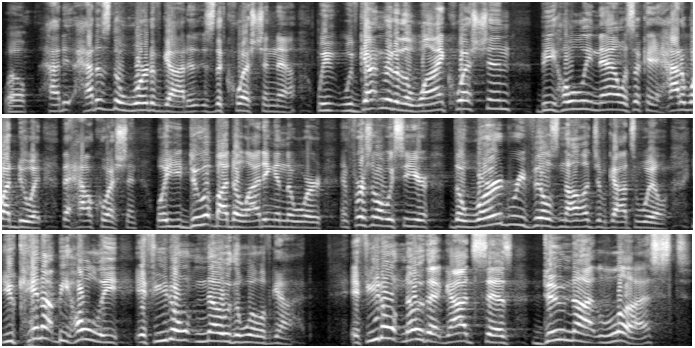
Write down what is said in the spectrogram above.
Well, how, do, how does the Word of God, is the question now. We've, we've gotten rid of the why question, be holy. Now is okay, how do I do it? The how question. Well, you do it by delighting in the Word. And first of all, we see here, the Word reveals knowledge of God's will. You cannot be holy if you don't know the will of God. If you don't know that God says, do not lust,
